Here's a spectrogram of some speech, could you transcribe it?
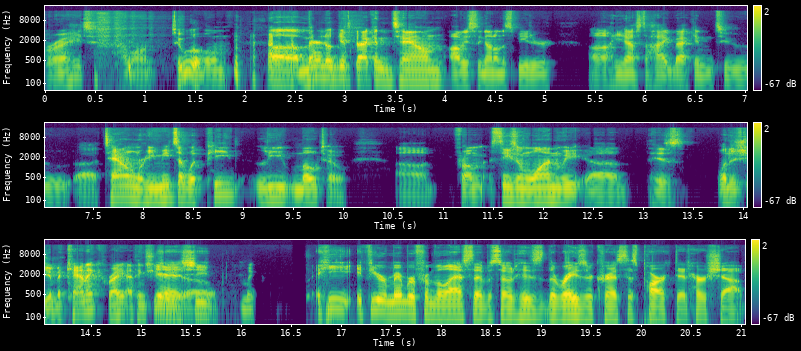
right. I want two of them. Uh, Mando gets back into town, obviously not on the speeder. Uh, he has to hike back into uh, town where he meets up with P. Lee Moto. Uh, from season one, we uh, his what is she a mechanic, right? I think she's Yeah, a, she- uh, me- He, if you remember from the last episode, his the Razor Crest is parked at her shop.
